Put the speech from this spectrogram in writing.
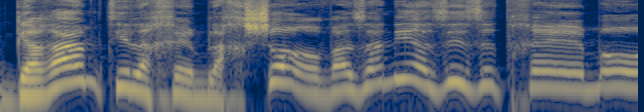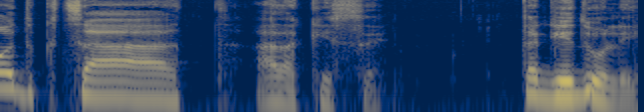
גרמתי לכם לחשוב, אז אני אזיז אתכם עוד קצת על הכיסא. תגידו לי,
